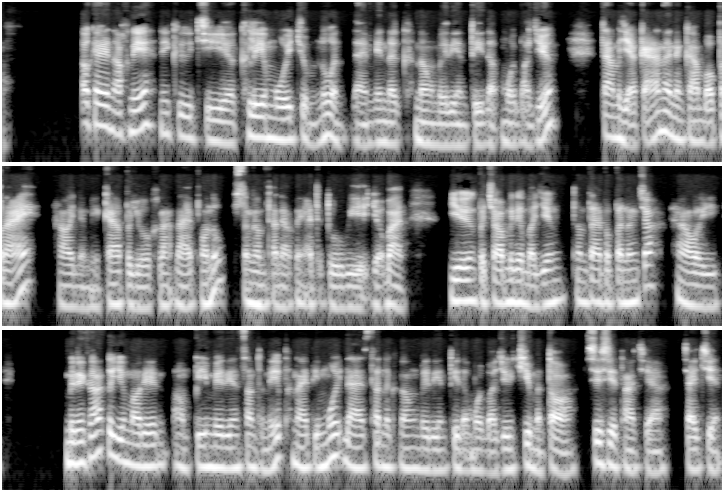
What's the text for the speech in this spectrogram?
អូខេអ្នកគ្នានេះគឺជាឃ្លាមួយចំនួនដែលមាននៅក្នុងមេរៀនទី11របស់យើងតាមរយៈការហើយនឹងការបកប្រែហើយនឹងមានការបញ្យល់ខ្លះដែរផងនោះសង្ឃឹមថាអ្នកគ្នាអាចទទួលវាយកបានយើងបញ្ចប់មេរៀនរបស់យើងត្រឹមតែប៉ុណ្្នឹងចុះហើយ មេរៀនក្រោយគឺយើងមករៀនអំពីមេរៀនសន្ទនាផ្នែកទី1ដែលស្ថិតនៅក្នុងមេរៀនទី11របស់យើងជាបន្តសិស្សតាជាចៃជា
